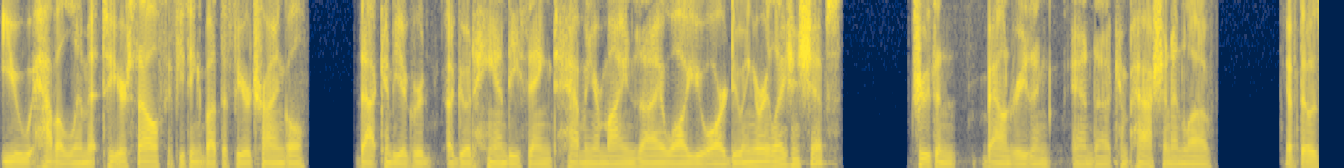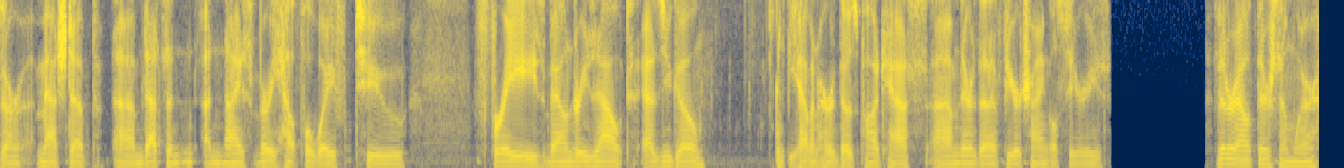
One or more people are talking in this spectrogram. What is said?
you have a limit to yourself. If you think about the fear triangle, that can be a good a good handy thing to have in your mind's eye while you are doing your relationships. Truth and boundaries and and uh, compassion and love. If those are matched up, um, that's a, a nice, very helpful way to phrase boundaries out as you go. If you haven't heard those podcasts, um, they're the Fear Triangle series that are out there somewhere.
